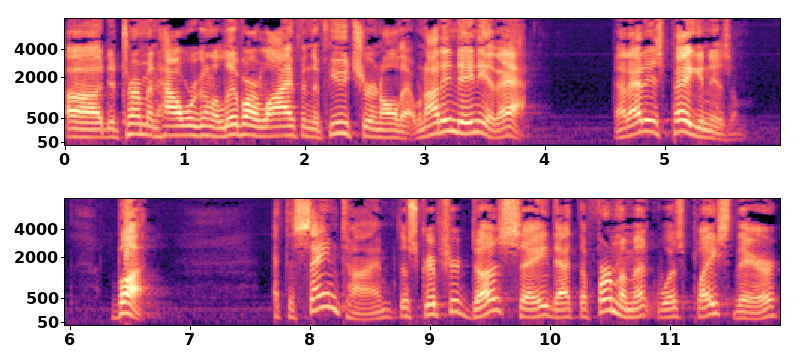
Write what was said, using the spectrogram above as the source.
uh, determine how we're going to live our life in the future and all that. We're not into any of that. Now, that is paganism. But at the same time, the scripture does say that the firmament was placed there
